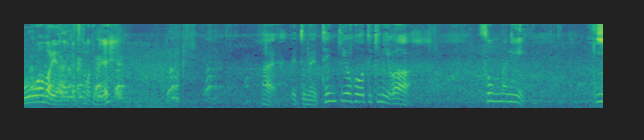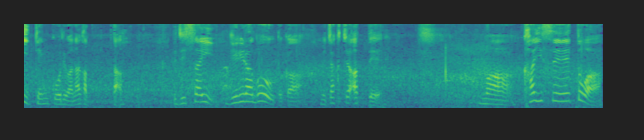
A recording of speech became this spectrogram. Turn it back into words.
大暴れやないかちょっと待ってくれ。はい。えっとね天気予報的にはそんなにいい天候ではなかった。実際ゲリラ豪雨とかめちゃくちゃあってまあ快晴とは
